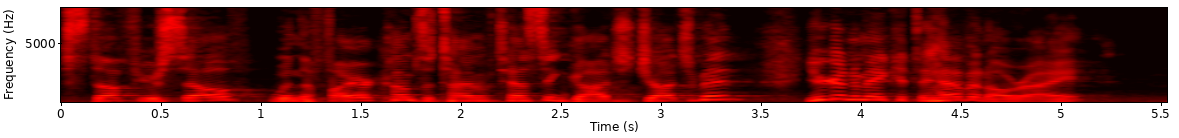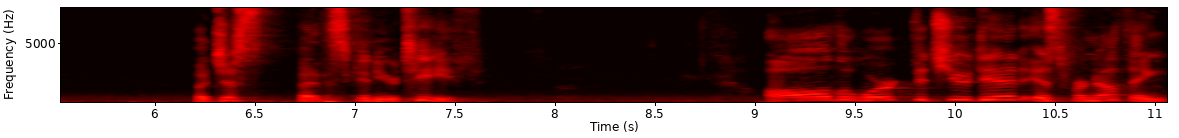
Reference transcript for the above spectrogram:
stuff yourself, when the fire comes, the time of testing, God's judgment, you're going to make it to heaven, all right, but just by the skin of your teeth. All the work that you did is for nothing.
